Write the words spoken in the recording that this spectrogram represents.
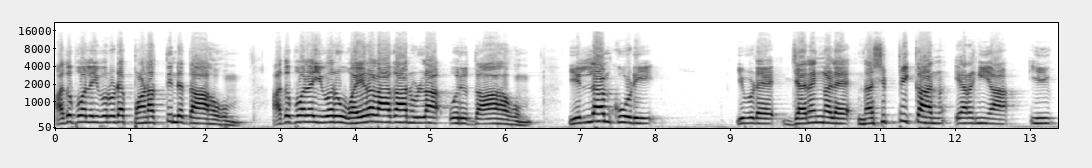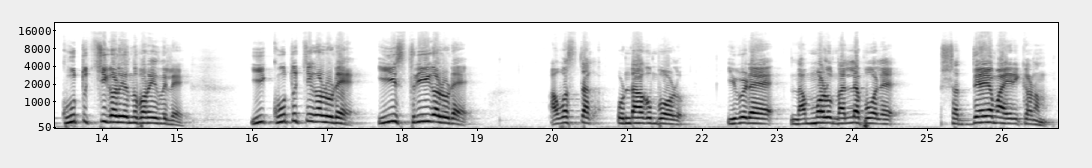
അതുപോലെ ഇവരുടെ പണത്തിന്റെ ദാഹവും അതുപോലെ ഇവർ വൈറലാകാനുള്ള ഒരു ദാഹവും എല്ലാം കൂടി ഇവിടെ ജനങ്ങളെ നശിപ്പിക്കാൻ ഇറങ്ങിയ ഈ കൂത്തുച്ചികൾ എന്ന് പറയുന്നില്ലേ? ഈ കൂത്തുച്ചികളുടെ ഈ സ്ത്രീകളുടെ അവസ്ഥ ഉണ്ടാകുമ്പോൾ ഇവിടെ നമ്മളും നല്ല പോലെ ശ്രദ്ധേയമായിരിക്കണം.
